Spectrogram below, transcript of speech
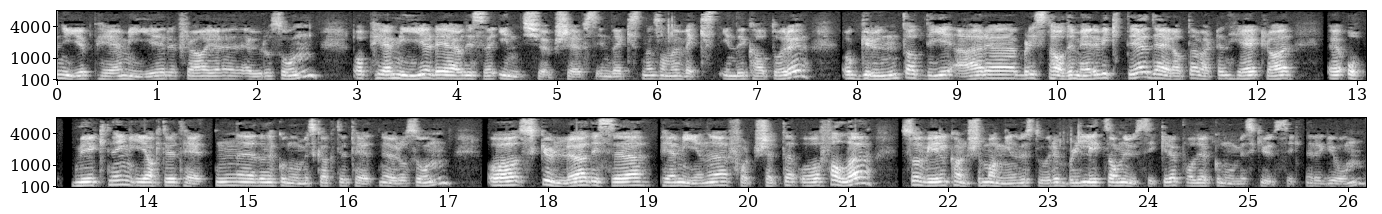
nye PMI-er fra eurosonen. Og PMI-er det er jo disse innkjøpssjefsindeksene, sånne vekstindikatorer. Og grunnen til at de er, blir stadig mer viktige, det er at det har vært en helt klar oppmykning i aktiviteten, den økonomiske aktiviteten i eurosonen. Og skulle disse PMI-ene fortsette å falle, så vil kanskje mange investorer bli litt sånn usikre på de økonomiske utsiktene i regionen.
